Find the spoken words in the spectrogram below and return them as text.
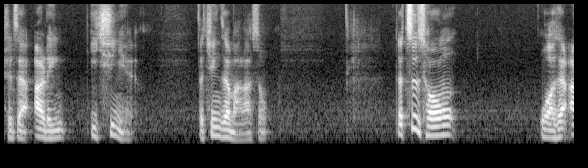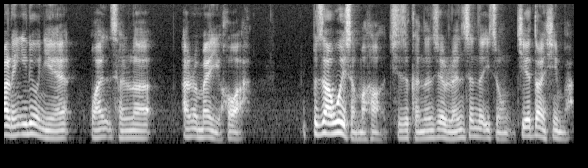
是在二零一七年的金泽马拉松。那自从我在二零一六年完成了安瑞曼以后啊，不知道为什么哈，其实可能是人生的一种阶段性吧。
